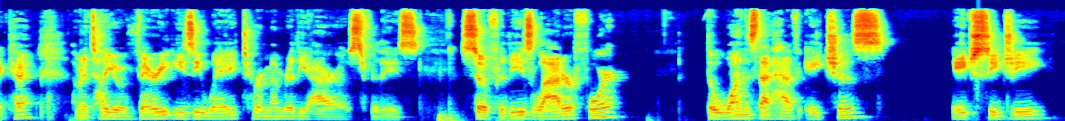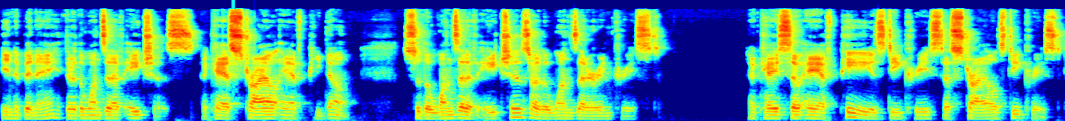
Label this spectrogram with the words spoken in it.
Okay, I'm going to tell you a very easy way to remember the arrows for these. So for these latter four, the ones that have H's, HCG, inhibin A, they're the ones that have H's. Okay, estriol, AFP don't. So the ones that have H's are the ones that are increased. Okay, so AFP is decreased, estriol is decreased.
